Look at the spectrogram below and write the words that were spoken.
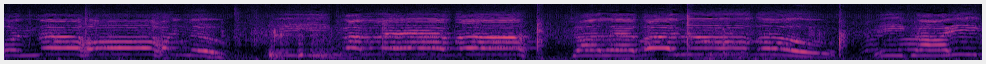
when the whole new, he can live, can live. Eat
